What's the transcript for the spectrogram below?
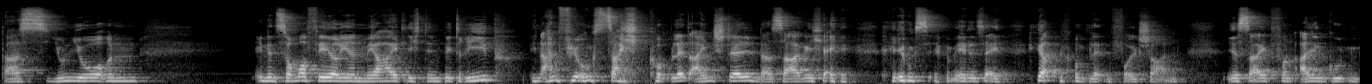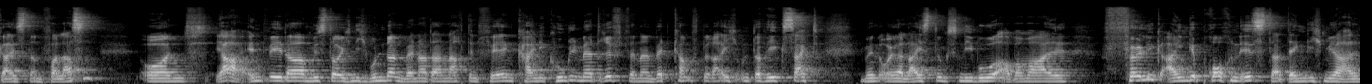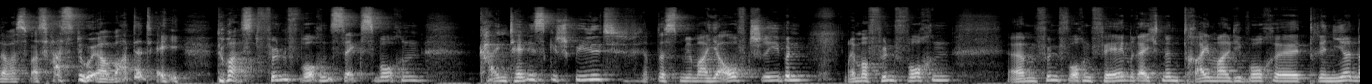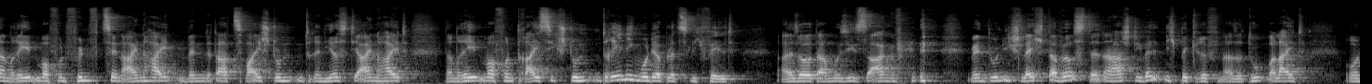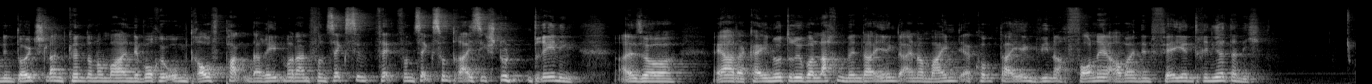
dass Junioren in den Sommerferien mehrheitlich den Betrieb in Anführungszeichen komplett einstellen, da sage ich, hey, Jungs, Mädels, hey, ihr habt einen kompletten Vollschaden. Ihr seid von allen guten Geistern verlassen und ja, entweder müsst ihr euch nicht wundern, wenn er dann nach den Ferien keine Kugel mehr trifft, wenn ihr im Wettkampfbereich unterwegs seid, wenn euer Leistungsniveau aber mal völlig eingebrochen ist, da denke ich mir, Alter, was, was hast du erwartet? Hey, du hast fünf Wochen, sechs Wochen kein Tennis gespielt. Ich habe das mir mal hier aufgeschrieben. Wenn man fünf Wochen ähm, fünf Wochen Ferien rechnen, dreimal die Woche trainieren, dann reden wir von 15 Einheiten. Wenn du da zwei Stunden trainierst, die Einheit, dann reden wir von 30 Stunden Training, wo dir plötzlich fehlt. Also da muss ich sagen, wenn, wenn du nicht schlechter wirst, dann hast du die Welt nicht begriffen. Also tut mir leid. Und in Deutschland könnt ihr nochmal eine Woche oben drauf packen, da reden wir dann von, 6, von 36 Stunden Training. Also ja, da kann ich nur drüber lachen, wenn da irgendeiner meint, er kommt da irgendwie nach vorne, aber in den Ferien trainiert er nicht.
